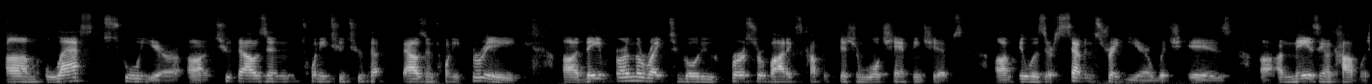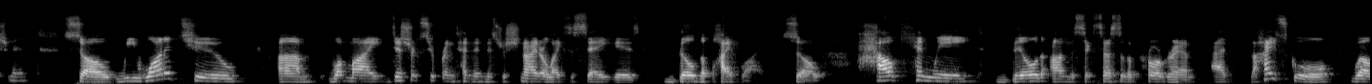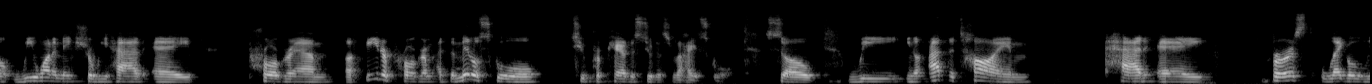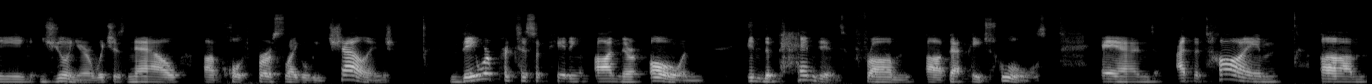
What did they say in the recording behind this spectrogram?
um, last school year, uh, 2022 2023, uh, they've earned the right to go to first robotics competition world championships. Um, it was their seventh straight year, which is uh, amazing accomplishment. So we wanted to, um, what my district superintendent, Mr. Schneider, likes to say is build the pipeline. So how can we build on the success of the program at the high school? Well, we want to make sure we have a program, a feeder program at the middle school to prepare the students for the high school. So we, you know, at the time had a first Lego League Junior, which is now um, called First Lego League Challenge. They were participating on their own, independent from uh, Bethpage schools. And at the time, um,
